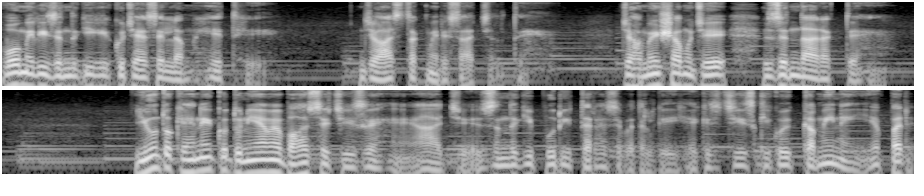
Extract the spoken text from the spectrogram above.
वो मेरी ज़िंदगी के कुछ ऐसे लम्हे थे, जो आज तक मेरे साथ चलते हैं, जो हमेशा मुझे ज़िंदा रखते हैं। यूँ तो कहने को दुनिया में बहुत सी चीज़ें हैं, आज ज़िंदगी पूरी तरह से बदल गई है, किसी चीज़ की कोई कमी नहीं है, पर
